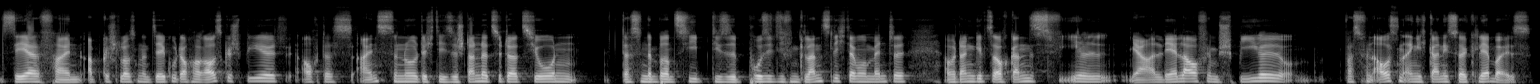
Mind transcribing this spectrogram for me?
sehr fein abgeschlossen und sehr gut auch herausgespielt. Auch das 1 zu 0 durch diese Standardsituation das sind im Prinzip diese positiven Glanzlichtermomente, aber dann gibt es auch ganz viel ja, Leerlauf im Spiel, was von außen eigentlich gar nicht so erklärbar ist.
